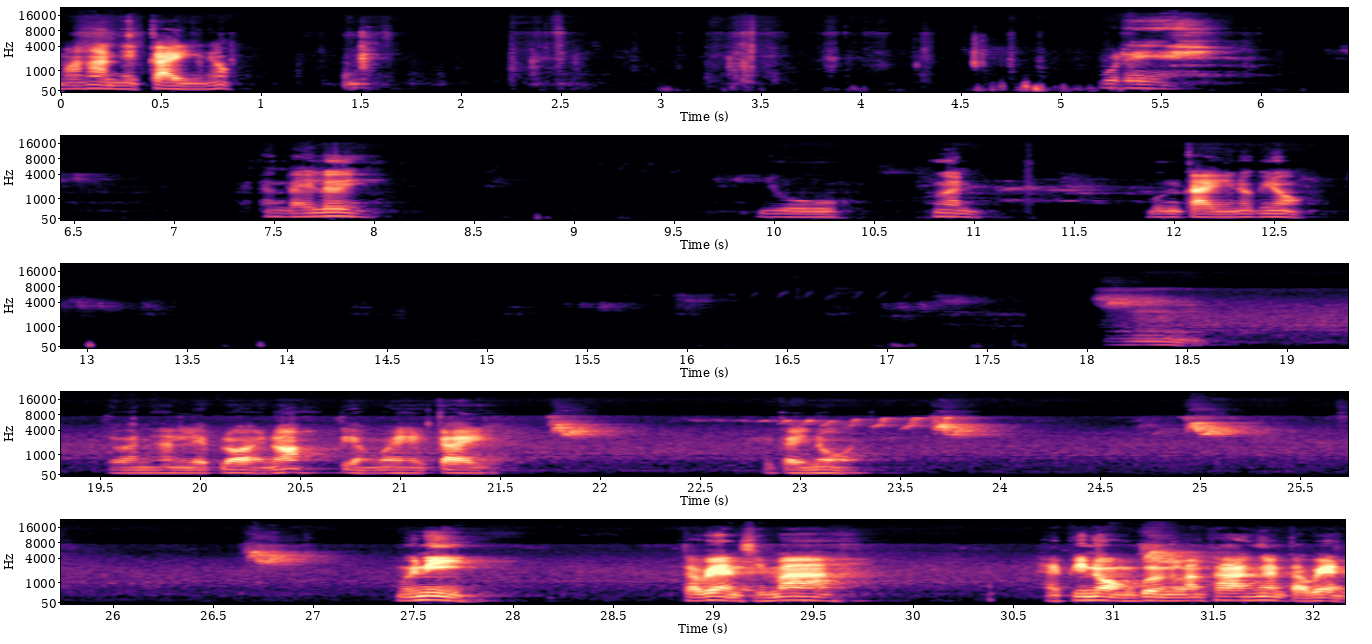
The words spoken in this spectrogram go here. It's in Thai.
มาหั่นให้ไก่เนาะบ่ได้างใดเลย อยู่เพื่อนเบึงไก่เนาะพี่น้องอืมต่วันหันเรียบร้อยเนาะเตรียมไว้ให้ไก่ให้ไก่หน่อยมื้อนี้ตาแว่นสิมาให้พี่น้องเบิ่งลังคาเฮือนตาแว่น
